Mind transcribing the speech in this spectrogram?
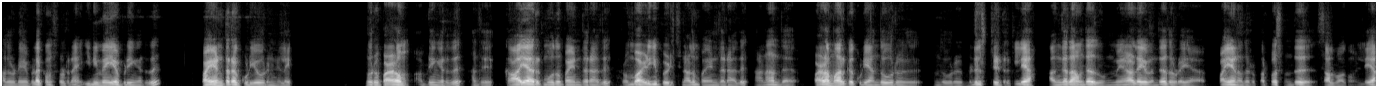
அதோடைய விளக்கம் சொல்றேன். இனிமை அப்படிங்கிறது பயன் தரக்கூடிய ஒரு நிலை. ஒரு பழம் அப்படிங்கிறது அது காயா இருக்கும்போதும் பயன் தராது. ரொம்ப அழுகி போயிடுச்சுனாலும் பயன் தராது. ஆனா அந்த பழமா இருக்கக்கூடிய அந்த ஒரு அந்த ஒரு மிடில் ஸ்டேட் இருக்கு இல்லையா? அங்கதான் வந்து அது உண்மையாலே வந்து அதோடைய பயன் அதோட பர்பஸ் வந்து சால்வ் ஆகும் இல்லையா?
